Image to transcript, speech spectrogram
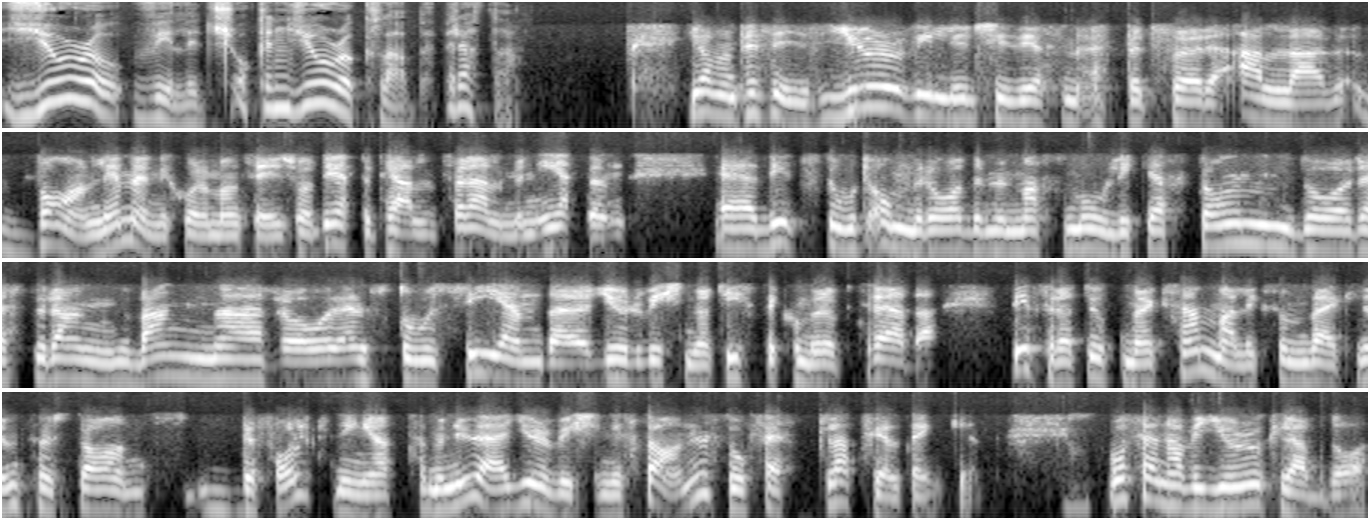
Eurovillage och en Euroclub. Berätta. Ja, men precis. Eurovillage är det som är öppet för alla vanliga människor om man säger så. Det är öppet för allmänheten. Eh, det är ett stort område med massor med olika stånd och restaurangvagnar och en stor scen där Eurovision-artister kommer uppträda. Det är för att uppmärksamma liksom verkligen för stans befolkning att men nu är Eurovision i stan, en stor festplats helt enkelt. Och sen har vi Euroclub då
